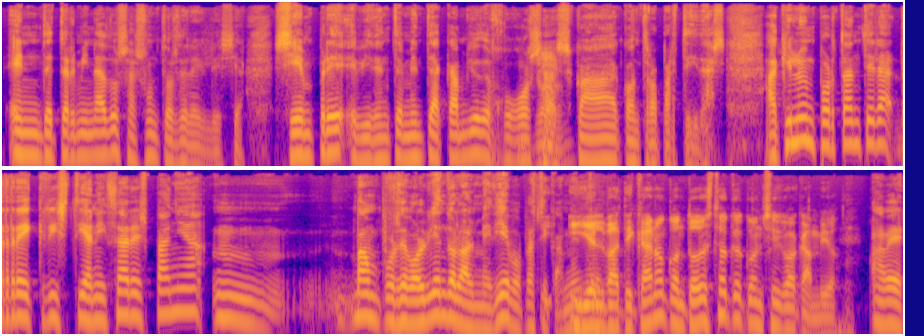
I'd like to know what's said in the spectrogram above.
en determinados asuntos de la Iglesia. Siempre, evidentemente, a cambio de jugosas contrapartidas. Aquí lo importante era recristianizar España, mm, vamos, pues devolviéndolo al medievo prácticamente. ¿Y el Vaticano con todo esto qué consiguió a cambio? A ver,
